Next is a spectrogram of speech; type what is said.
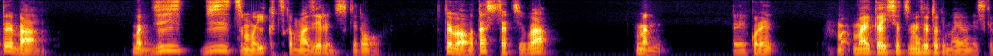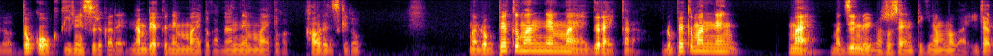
例えば、まあ、事実事実もいくつか交えるんですけど、例えば私たちは、まあ、えーこれ、ま、毎回説明するときも言うんですけど、どこを区切りにするかで何百年前とか何年前とか変わるんですけど、まあ、600万年前ぐらいから、600万年前、まあ、人類の祖先的なものがいた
